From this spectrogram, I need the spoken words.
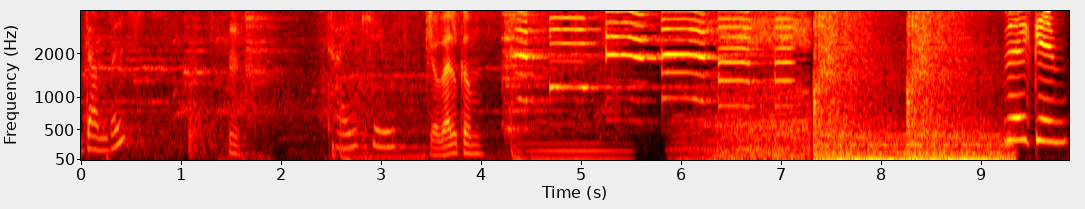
Dumbbells? Hmm. Thank you. You're welcome. Welcome.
